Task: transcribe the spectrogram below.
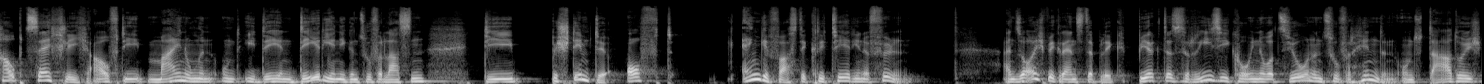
hauptsächlich auf die Meinungen und Ideen derjenigen zu verlassen, die bestimmte, oft eng gefasste Kriterien erfüllen. Ein solch begrenzter Blick birgt das Risiko, Innovationen zu verhindern und dadurch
